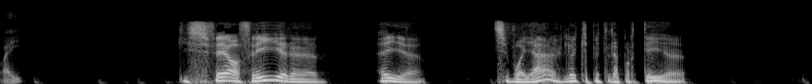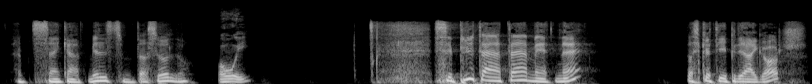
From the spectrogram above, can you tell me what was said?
Oui. qui se fait offrir euh, hey, euh, petit voyage là, qui peut te rapporter euh, un petit 50 000 si tu me fais ça. Là. Oh oui. C'est plus tentant maintenant parce que tu es pris à la gorge.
